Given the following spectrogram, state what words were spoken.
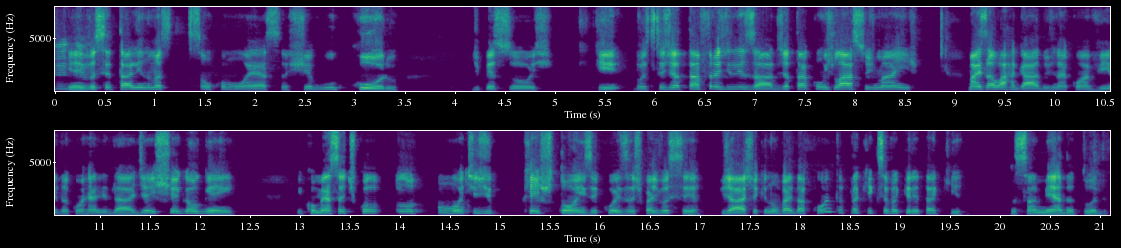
Uhum. E aí uhum. você tá ali numa situação como essa, chega um coro de pessoas que você já está fragilizado, já está com os laços mais mais alargados, né, com a vida, com a realidade. Aí chega alguém e começa a te colocar um monte de questões e coisas quais você já acha que não vai dar conta, para que que você vai querer estar tá aqui nessa merda toda?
